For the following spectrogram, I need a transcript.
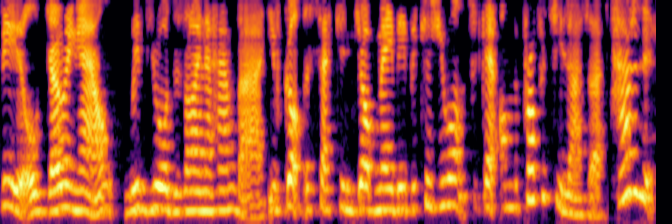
feel going out with your designer handbag? You've got the second job maybe because you want to get on the property ladder. How does it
